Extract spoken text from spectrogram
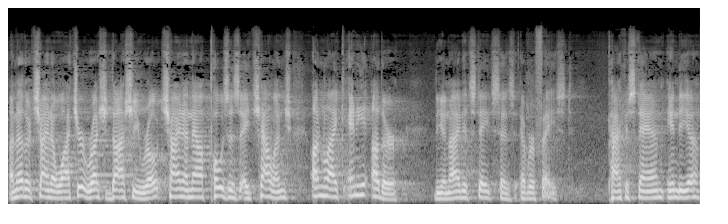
Another China watcher, Rush Doshi, wrote China now poses a challenge unlike any other the United States has ever faced. Pakistan, India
